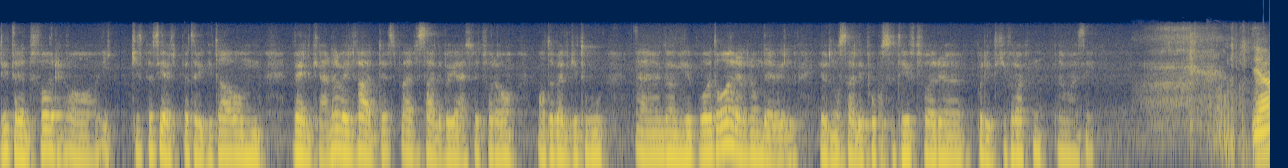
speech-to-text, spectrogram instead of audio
litt redd for, og ikke spesielt betrygget av, om velgerne vil være særlig begeistret for å måtte velge to ganger på et år, eller om det vil gjøre noe særlig positivt for politikerforakten. Det må jeg si. Ja,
